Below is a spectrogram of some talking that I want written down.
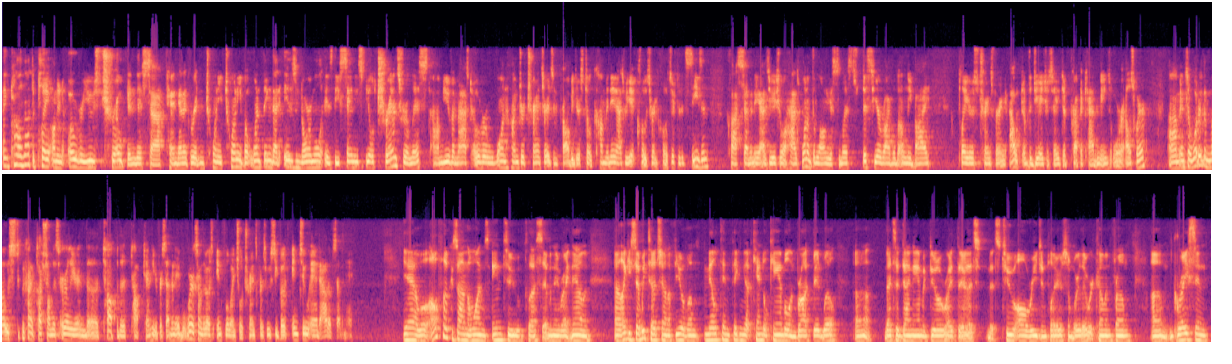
And Kyle, not to play on an overused trope in this uh, pandemic written 2020, but one thing that is normal is the Sandy Spiel transfer list. Um, you've amassed over 100 transfers, and probably they're still coming in as we get closer and closer to the season. Class 70, as usual, has one of the longest lists this year, rivaled only by players transferring out of the GHSA to prep academies or elsewhere. Um, and so, what are the most, we kind of touched on this earlier in the top of the top 10 here for 7A, but what are some of the most influential transfers we see both into and out of 7A? Yeah, well, I'll focus on the ones into Class 7A right now. And uh, like you said, we touched on a few of them. Milton picking up Kendall Campbell and Brock Bidwell. Uh, that's a dynamic duo right there. That's that's two all-region players from where they were coming from. Um, Grayson,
